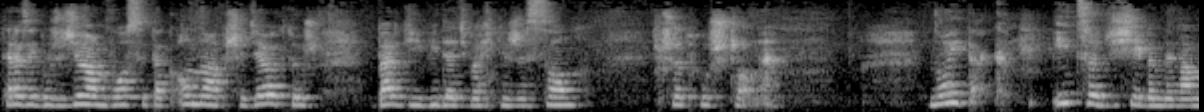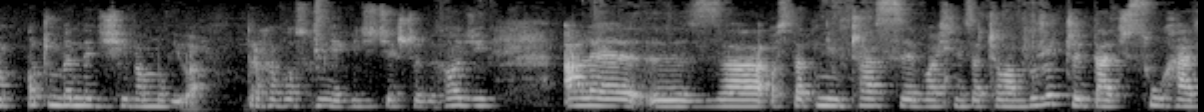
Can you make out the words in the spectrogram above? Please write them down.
Teraz jak już wzięłam włosy tak ono a przedziałek, to już bardziej widać właśnie, że są przetłuszczone. No i tak. I co dzisiaj będę Wam, o czym będę dzisiaj Wam mówiła? Trochę włosów mi, jak widzicie, jeszcze wychodzi, ale y, za ostatnim czasy właśnie zaczęłam dużo czytać, słuchać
